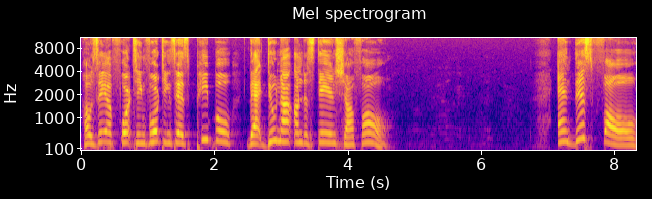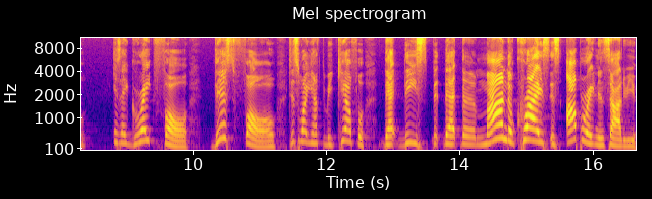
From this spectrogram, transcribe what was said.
Hosea 14 14 says, People that do not understand shall fall. And this fall is a great fall. This fall, this is why you have to be careful that these that the mind of Christ is operating inside of you,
